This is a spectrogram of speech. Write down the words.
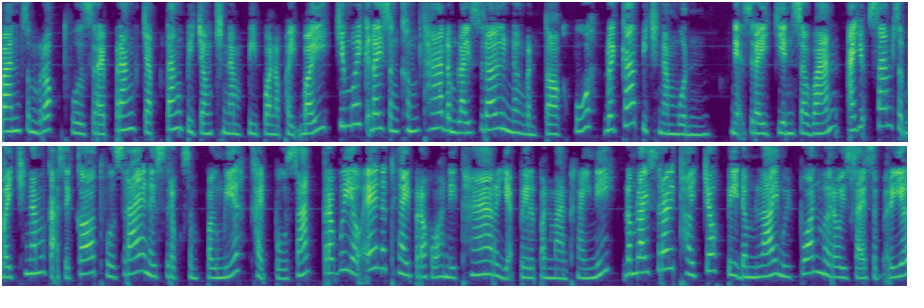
បានសម្រុកធ្វើស្រែប្រាំងចាប់តាំងពីចុងឆ្នាំ2023ជាមួយក្តីសង្ឃឹមថាតម្លៃស្រូវនឹងបន្តខ្ពស់ដោយកាលពីឆ្នាំមុន អ្នកស្រីជៀនសាវ៉ានអាយុ33ឆ្នាំកសិករធ្វើស្រែនៅស្រុកសំពៅមាសខេត្តពោធិ៍សាត់ប្រាប់ VOA នៅថ្ងៃប្រហ័សនេះថារយៈពេលប៉ុន្មានថ្ងៃនេះតម្លៃស្រូវថយចុះពីតម្លៃ1140រៀល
